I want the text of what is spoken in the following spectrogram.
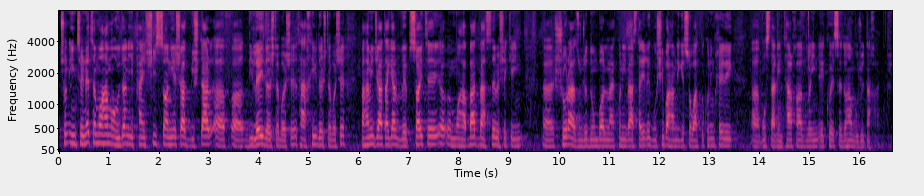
چون اینترنت ما هم حدودا یه 5 6 ثانیه شاید بیشتر دیلی داشته باشه تاخیر داشته باشه. و همین جهت اگر وبسایت محبت بسته بشه که این شور از اونجا دنبال نکنیم و از طریق گوشی با همدیگه صحبت بکنیم خیلی مستقیم تر خواهد و این اکو صدا هم وجود نخواهد داشت.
